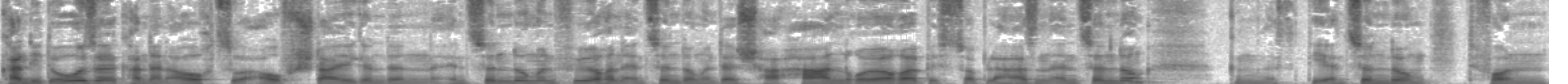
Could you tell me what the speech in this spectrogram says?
Candidose kann dann auch zu aufsteigenden Entzündungen führen, Entzündungen der Harnröhre bis zur Blasenentzündung. Die Entzündung von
